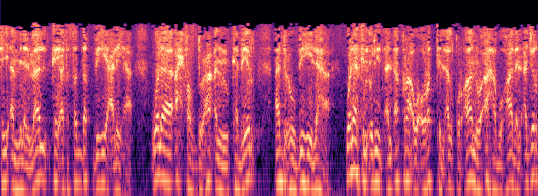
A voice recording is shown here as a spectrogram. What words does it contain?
شيئا من المال كي أتصدق به عليها ولا أحفظ دعاء كبير أدعو به لها ولكن أريد أن أقرأ وأرتل القرآن وأهب هذا الأجر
